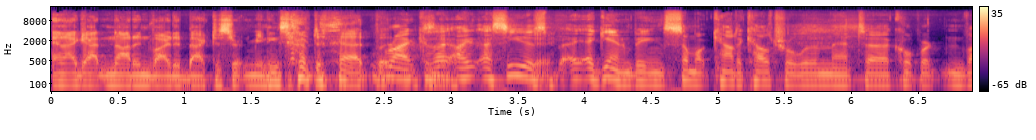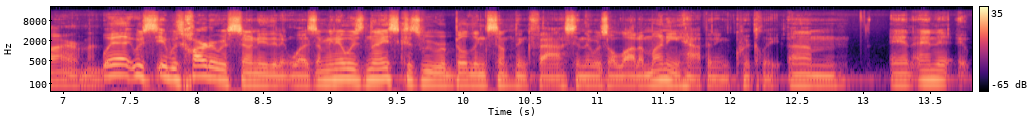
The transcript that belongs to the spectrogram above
and I got not invited back to certain meetings after that. But, right, because I, I see you as again being somewhat countercultural within that uh, corporate environment. Well, it was it was harder with Sony than it was. I mean, it was nice because we were building something fast and there was a lot of money happening quickly. Um, and and it,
